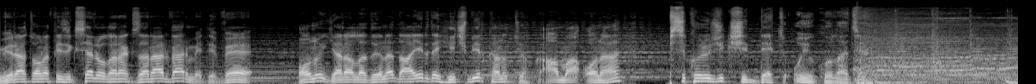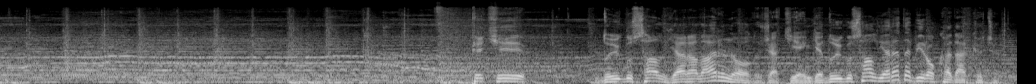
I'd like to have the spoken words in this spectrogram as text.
Virat ona fiziksel olarak zarar vermedi ve onu yaraladığına dair de hiçbir kanıt yok. Ama ona psikolojik şiddet uyguladı. Peki duygusal yaralar ne olacak yenge? Duygusal yara da bir o kadar kötü.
